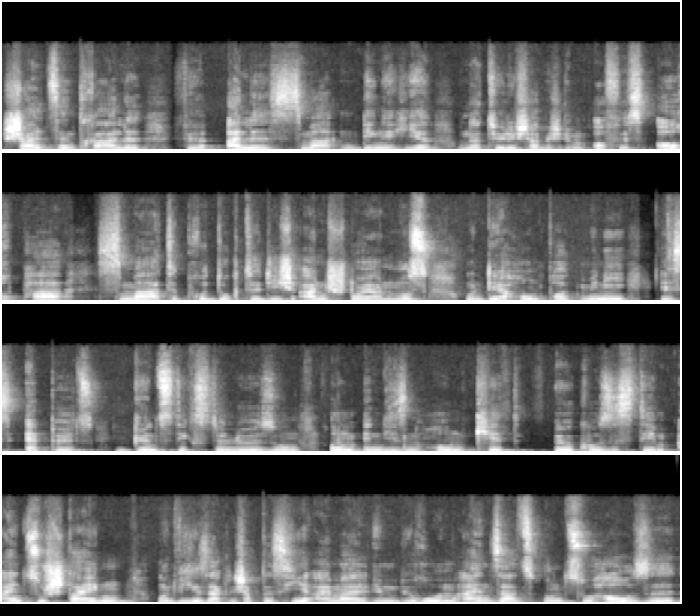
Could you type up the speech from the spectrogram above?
Schaltzentrale für alle smarten Dinge hier. Und natürlich habe ich im Office auch paar smarte Produkte, die ich ansteuern muss. Und der HomePod Mini ist Apples günstigste Lösung, um in diesen HomeKit Ökosystem einzusteigen. Und wie gesagt, ich habe das hier einmal im Büro im Einsatz und zu Hause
